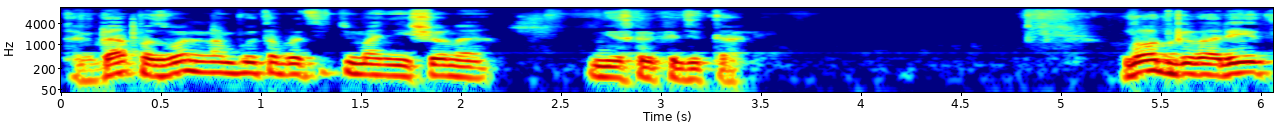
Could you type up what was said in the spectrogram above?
тогда позволь нам будет обратить внимание еще на несколько деталей. Лот говорит,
